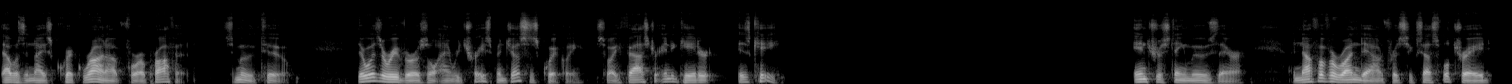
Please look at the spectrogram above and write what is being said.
That was a nice quick run up for a profit. Smooth too. There was a reversal and retracement just as quickly, so a faster indicator is key. Interesting moves there. Enough of a rundown for a successful trade,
